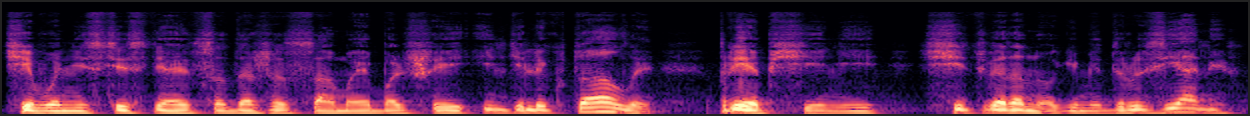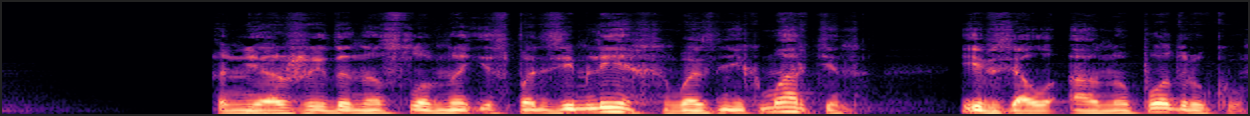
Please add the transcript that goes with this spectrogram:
чего не стесняются даже самые большие интеллектуалы при общении с четвероногими друзьями. Неожиданно, словно из-под земли, возник Мартин и взял Анну под руку.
